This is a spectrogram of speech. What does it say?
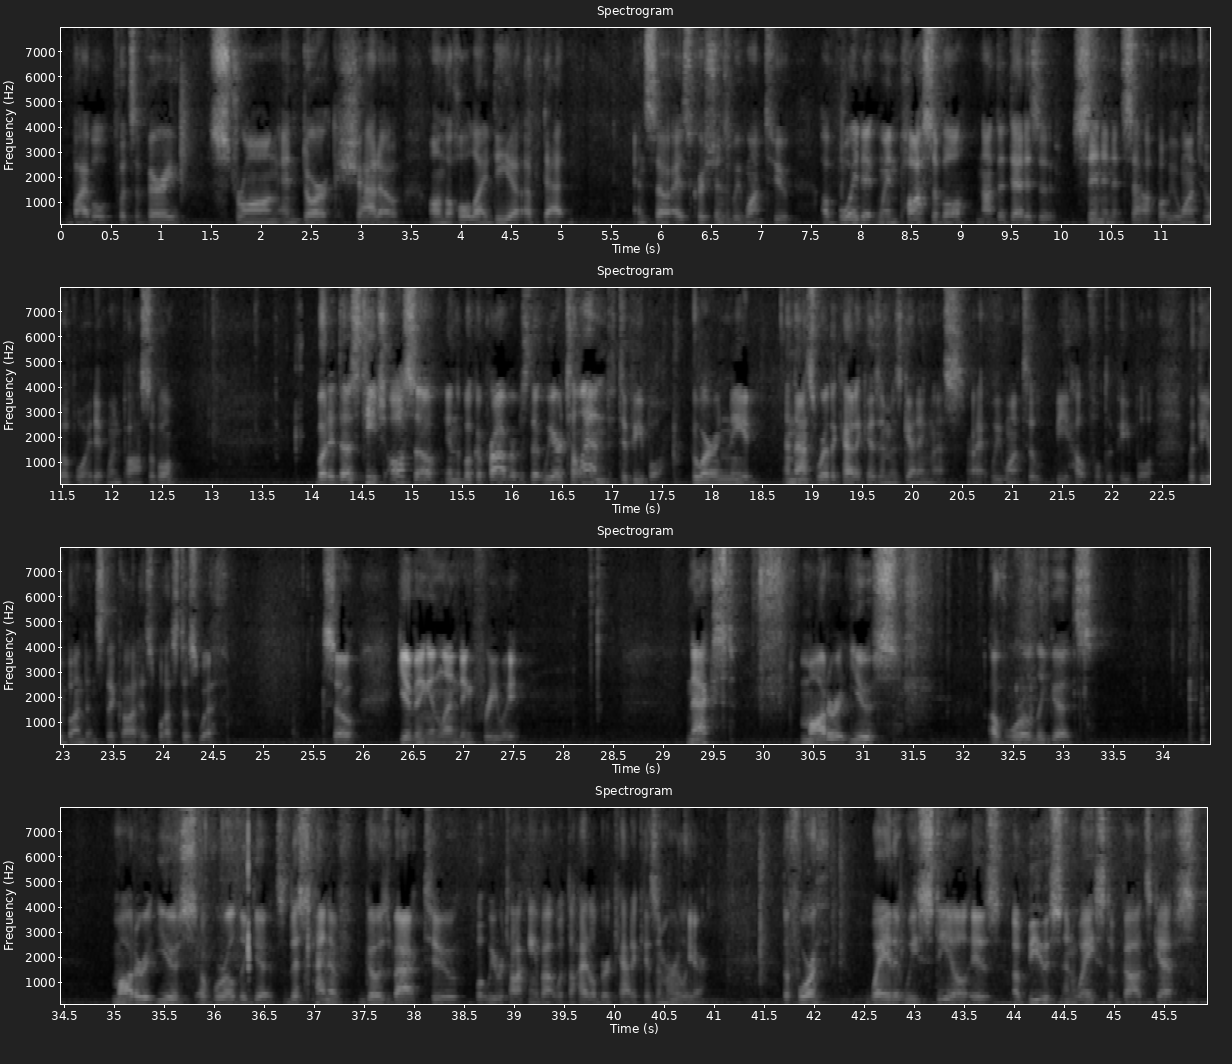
The Bible puts a very strong and dark shadow on the whole idea of debt. And so, as Christians, we want to avoid it when possible. Not that debt is a sin in itself, but we want to avoid it when possible. But it does teach also in the book of Proverbs that we are to lend to people who are in need. And that's where the Catechism is getting this, right? We want to be helpful to people with the abundance that God has blessed us with. So, giving and lending freely. Next, moderate use of worldly goods moderate use of worldly goods. This kind of goes back to what we were talking about with the Heidelberg Catechism earlier. The fourth way that we steal is abuse and waste of God's gifts.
